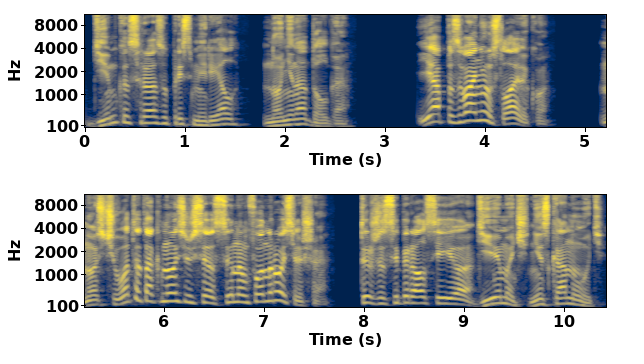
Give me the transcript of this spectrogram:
Димка сразу присмирел, но ненадолго. Я позвоню Славику. Но с чего ты так носишься с сыном фон Россельша? Ты же собирался ее...» «Димыч, не скануть»,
